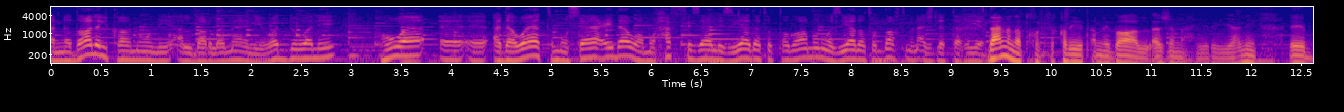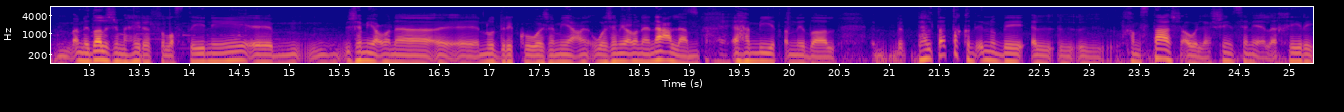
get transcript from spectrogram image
النضال القانوني البرلماني والدولي هو آه، آه، أدوات مساعدة ومحفزة لزيادة التضامن وزيادة الضغط من أجل التغيير. دعنا ندخل في قضية النضال الجماهيري، يعني آه، النضال الجماهيري الفلسطيني جميعنا ندركه وجميع وجميعنا نعلم صحيح. أهمية النضال. هل تعتقد إنه بال 15 أو ال 20 سنة الأخيرة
